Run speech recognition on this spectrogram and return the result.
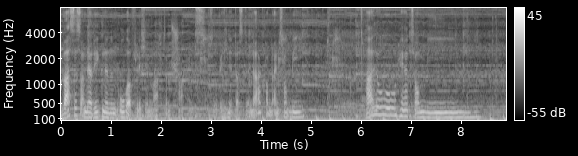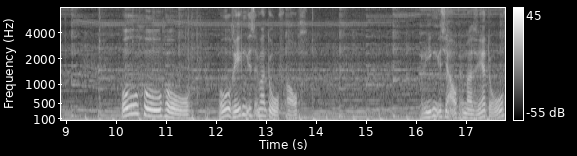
was es an der regnenden Oberfläche macht und Scheiß. So regnet das denn? Da kommt ein Zombie. Hallo, Herr Zombie. Oh, ho, ho. Oh, Regen ist immer doof auch. Regen ist ja auch immer sehr doof.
